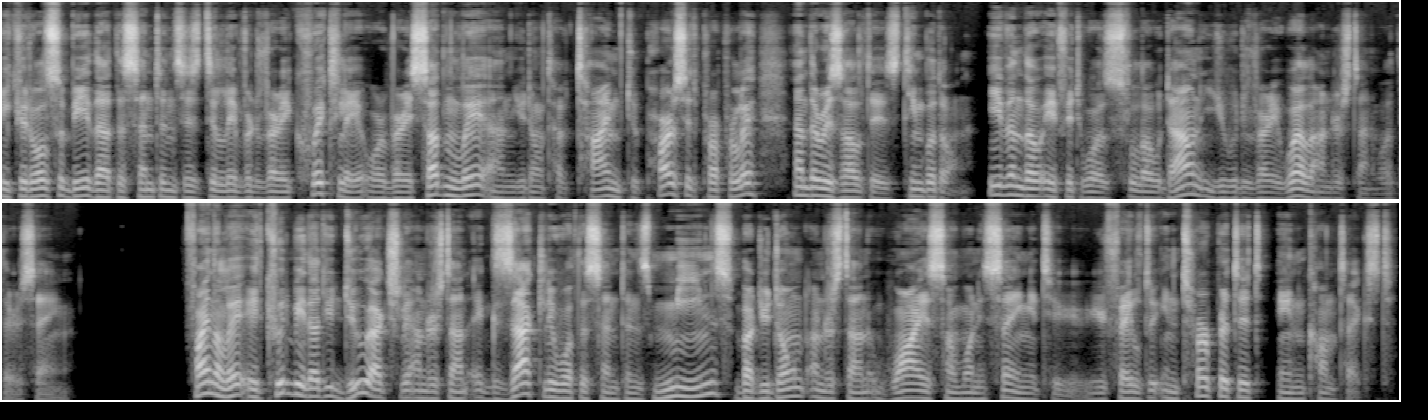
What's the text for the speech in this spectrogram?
It could also be that the sentence is delivered very quickly or very suddenly and you don't have time to parse it properly, and the result is tingbudong, even though if it was slowed down, you would very well understand what they're saying. Finally, it could be that you do actually understand exactly what the sentence means, but you don't understand why someone is saying it to you. You fail to interpret it in context.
